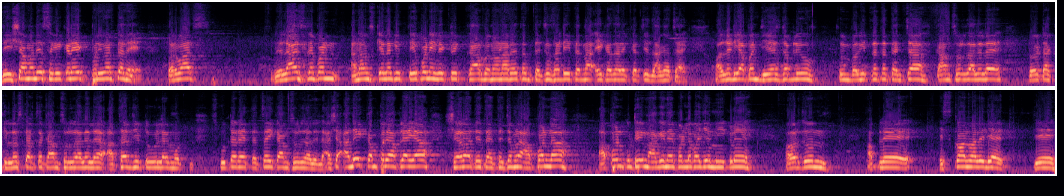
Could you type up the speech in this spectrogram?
देशामध्ये सगळीकडे एक परिवर्तन आहे. परवाच रिलायन्सने पण अनाऊन्स केलं की ते पण इलेक्ट्रिक कार बनवणार आहेत आणि त्याच्यासाठी त्यांना एक हजार एकरची जागाच आहे. ऑलरेडी आपण जी एस डब्ल्यू तुम्ही बघितलं तर त्यांचं काम सुरू झालेलं आहे. टोयोटा किर्लोस्करचं काम सुरू झालेलं आहे. अथर जी टू व्हीलर मोट स्कूटर आहे त्याचंही काम सुरू झालेलं आहे. अशा अनेक कंपन्या आपल्या या शहरात येत आहेत. त्याच्यामुळे आपण ना आपण कुठेही मागे नाही पडलं पाहिजे. मी इकडे आवर्जून आपले इस्कॉनवाले जे आहेत जे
